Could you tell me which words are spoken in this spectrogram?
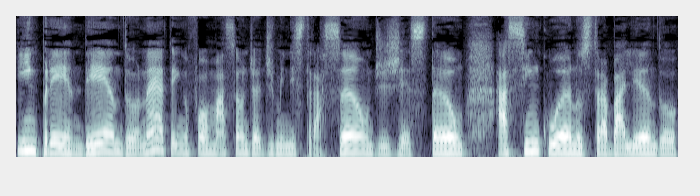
empreendendo, né? Tenho formação de administração, de gestão, há cinco anos trabalhando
